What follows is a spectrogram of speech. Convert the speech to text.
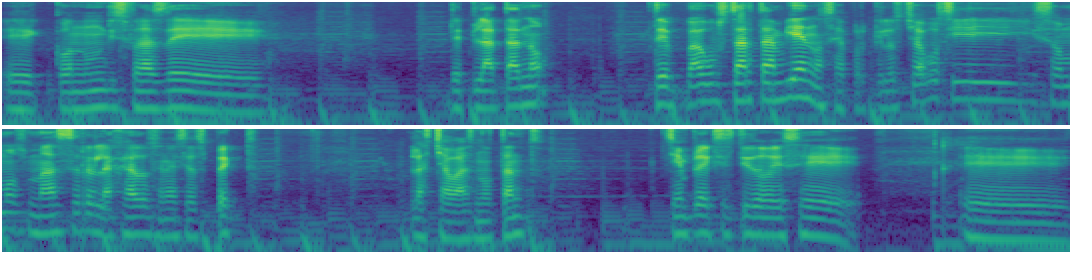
eh, con un disfraz de, de plátano, te va a gustar también, o sea, porque los chavos sí somos más relajados en ese aspecto. Las chavas no tanto. Siempre ha existido ese eh,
